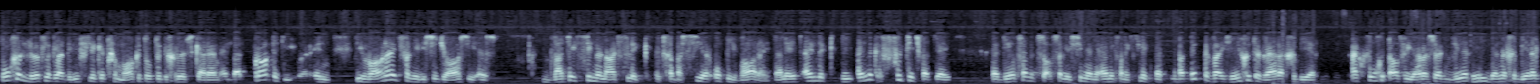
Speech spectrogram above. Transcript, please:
ongelooflik dat hierdie fliek het gemaak het op die groot skerm en wat praat ek hieroor? En die waarheid van hierdie situasie is wat jy sien in daai fliek is gebaseer op die waarheid. Hulle het eintlik die eintlike footage wat jy 'n deel van dit sal sal jy sien aan die einde van die fliek wat wat net bewys hoe goed dit regtig gebeur. Ek volg dit al vir jare so ek weet hierdie dinge gebeur ek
